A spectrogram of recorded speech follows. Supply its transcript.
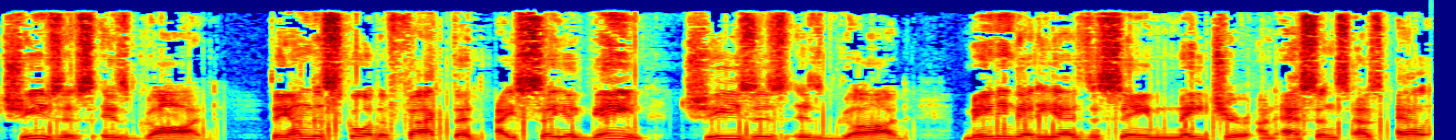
Jesus is God. They underscore the fact that I say again, Jesus is God, meaning that he has the same nature and essence as El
